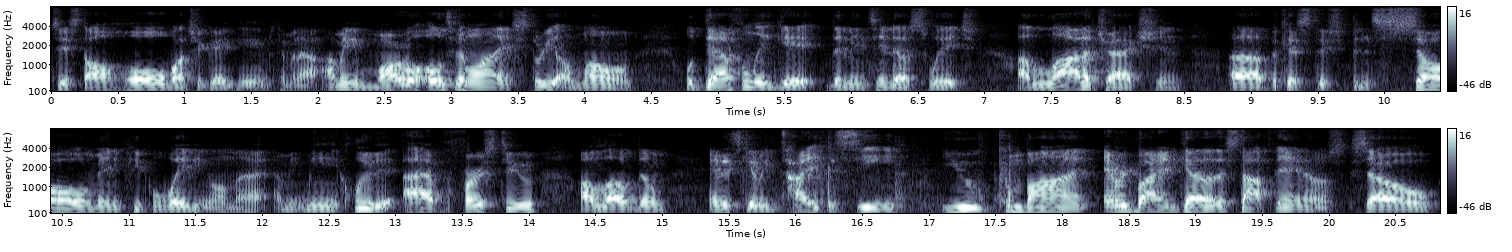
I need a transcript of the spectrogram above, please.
just a whole bunch of great games coming out. I mean, Marvel Ultimate Alliance 3 alone will definitely get the Nintendo Switch a lot of traction uh, because there's been so many people waiting on that. I mean, me included. I have the first two, I loved them, and it's going to be tight to see you combine everybody together to stop Thanos. So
